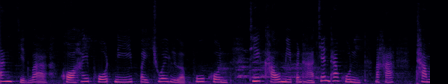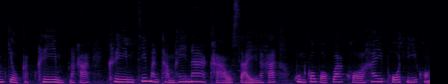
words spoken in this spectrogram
ตั้งจิตว่าขอให้โพสต์นี้ไปช่วยเหลือผู้คนที่เขามีปัญหาเช่นถ้าคุณนะคะทำเกี่ยวกับครีมนะคะ ครีมที่มันทำให้หน้าขาวใสนะคะ คุณก็บอกว่าขอให้โพสต์นี้ของ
